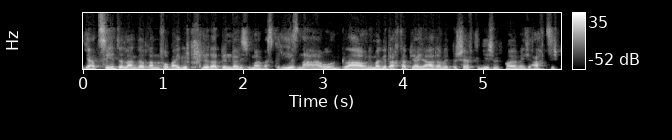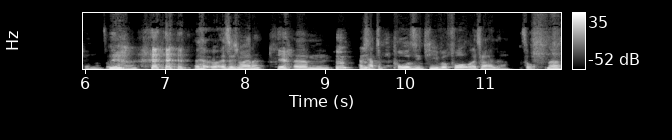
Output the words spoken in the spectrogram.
jahrzehntelang daran vorbeigeschlittert bin, weil ich immer was gelesen habe und bla und immer gedacht habe, ja, ja, damit beschäftige ich mich mal, wenn ich 80 bin und so. Ja. Ne? weißt du, ich meine? Ja. Ähm, ich hatte positive Vorurteile. So, ne?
